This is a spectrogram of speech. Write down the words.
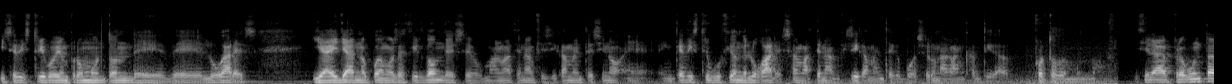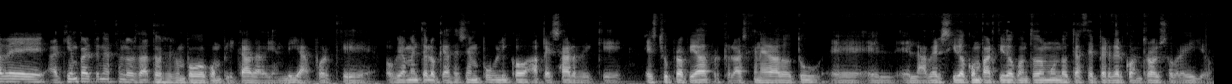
y se distribuyen por un montón de lugares. Y ahí ya no podemos decir dónde se almacenan físicamente, sino eh, en qué distribución de lugares se almacenan físicamente, que puede ser una gran cantidad por todo el mundo. Si la pregunta de a quién pertenecen los datos es un poco complicada hoy en día, porque obviamente lo que haces en público, a pesar de que es tu propiedad, porque lo has generado tú, eh, el, haber sido compartido con todo el mundo te hace perder control sobre ello.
